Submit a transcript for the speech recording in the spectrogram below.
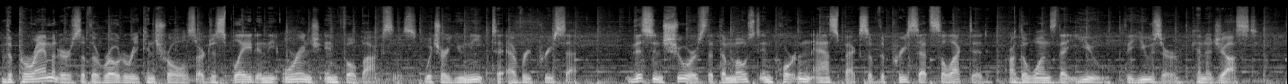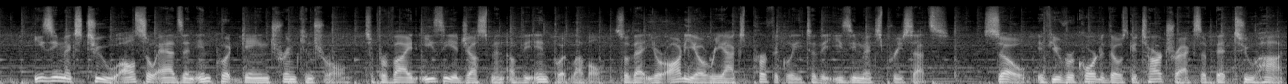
The parameters of the rotary controls are displayed in the orange info boxes, which are unique to every preset. This ensures that the most important aspects of the preset selected are the ones that you, the user, can adjust. EZmix 2 also adds an input gain trim control to provide easy adjustment of the input level so that your audio reacts perfectly to the EZmix presets. So, if you've recorded those guitar tracks a bit too hot,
